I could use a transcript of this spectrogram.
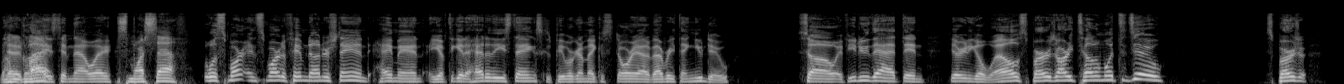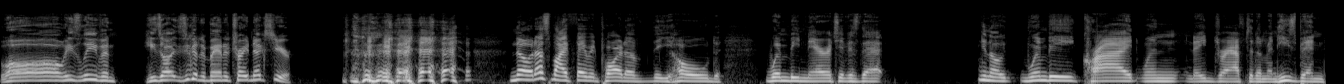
that I'm glad. advised him that way. Smart staff. Well, smart and smart of him to understand. Hey, man, you have to get ahead of these things because people are going to make a story out of everything you do. So if you do that, then they're going to go, well, Spurs already tell him what to do. Spurs are, whoa, he's leaving. He's already- he's going to demand a trade next year. No, that's my favorite part of the whole Wemby narrative is that, you know, Wemby cried when they drafted him, and he's been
